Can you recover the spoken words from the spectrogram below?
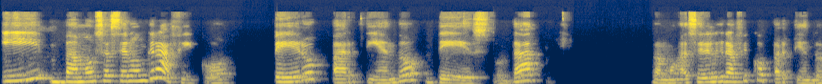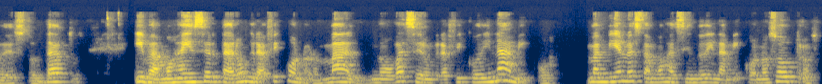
y vamos a hacer un gráfico, pero partiendo de estos datos. Vamos a hacer el gráfico partiendo de estos datos. Y vamos a insertar un gráfico normal, no va a ser un gráfico dinámico. Más bien lo estamos haciendo dinámico nosotros.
